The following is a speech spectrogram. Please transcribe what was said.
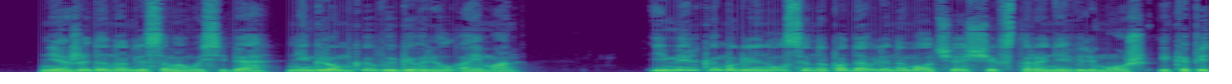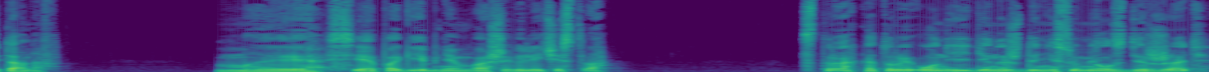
– неожиданно для самого себя негромко выговорил Айман. И мельком оглянулся на подавленно молчащих в стороне вельмож и капитанов. «Мы все погибнем, Ваше Величество». Страх, который он единожды не сумел сдержать,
